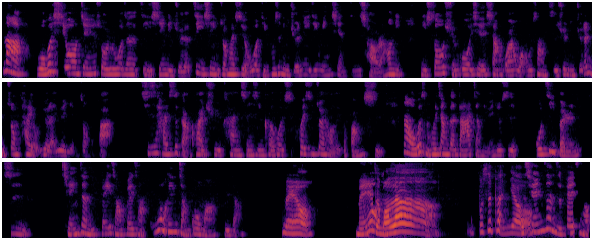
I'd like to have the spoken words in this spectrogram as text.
那我会希望建议说，如果真的自己心里觉得自己心理状态是有问题，或是你觉得你已经明显低潮，然后你你搜寻过一些相关网络上资讯，你觉得你状态有越来越严重的话，其实还是赶快去看身心科，会是会是最好的一个方式。那我为什么会这样跟大家讲的原因，就是我自己本人是前一阵子非常非常，我有跟你讲过吗？回答没有，没有，怎么了？不是朋友。我前一阵子非常，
